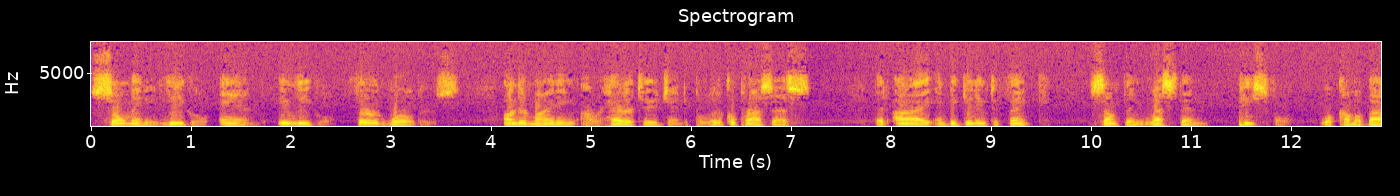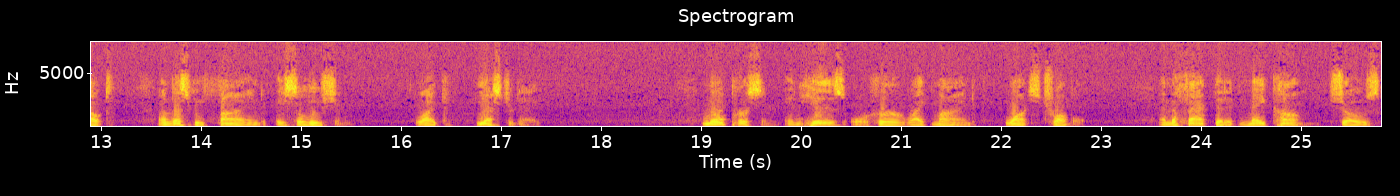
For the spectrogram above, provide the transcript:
so many legal and illegal third worlders undermining our heritage and political process that I am beginning to think something less than peaceful will come about unless we find a solution like yesterday. No person in his or her right mind wants trouble, and the fact that it may come shows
